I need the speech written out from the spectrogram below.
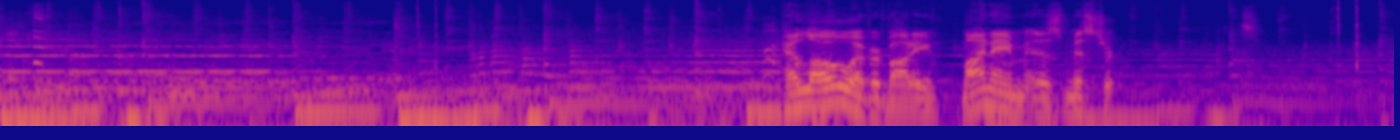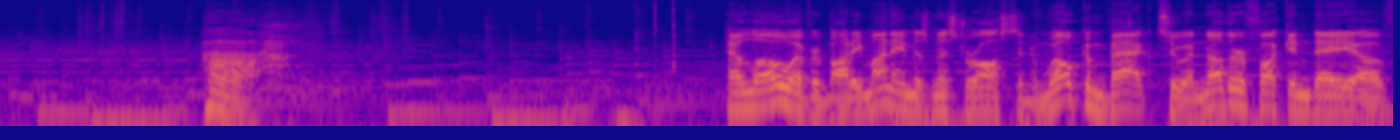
Thank you. Hello, everybody. My name is Mr. Ah, Hello, everybody. My name is Mr. Austin, and welcome back to another fucking day of.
